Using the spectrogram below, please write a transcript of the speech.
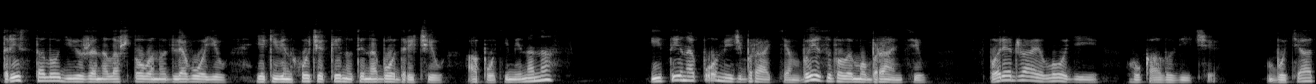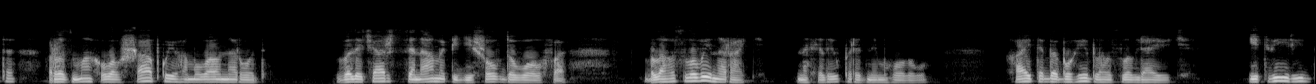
Триста лодій уже налаштовано для воїв, які він хоче кинути на бодричів, а потім і на нас. Іти на поміч браттям, визволимо бранців. Споряджай лодії, гукало вічі. Бутята розмахував шапкою, гамував народ. Величар з синами підійшов до Волфа. Благослови на рать, нахилив перед ним голову. Хай тебе боги благословляють, і твій рід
